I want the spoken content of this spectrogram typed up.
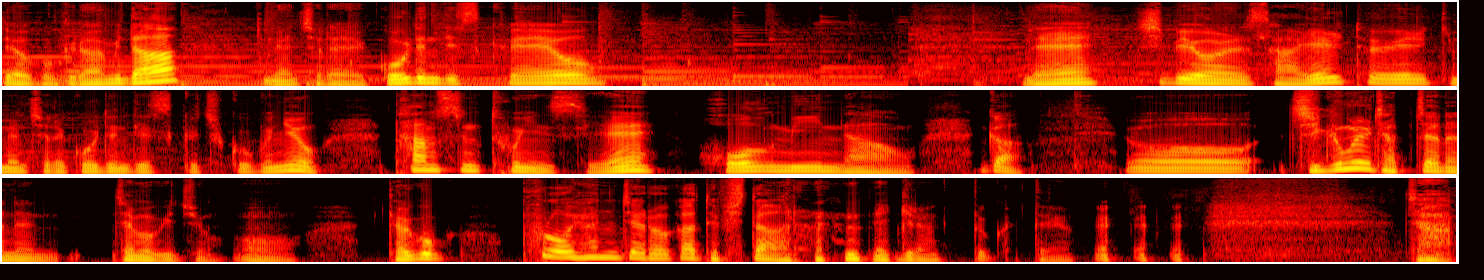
되어 보기로 합니다. 김현철의 골든 디스크예요. 네, 12월 4일 토요일 김현철의 골든 디스크 축구군요. 탐슨 트윈스의 Hold Me Now. 그러니까 어, 지금을 잡자라는 제목이죠. 어, 결국 프로 현재로가 됩시다라는 얘기랑 똑같아요. 자,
